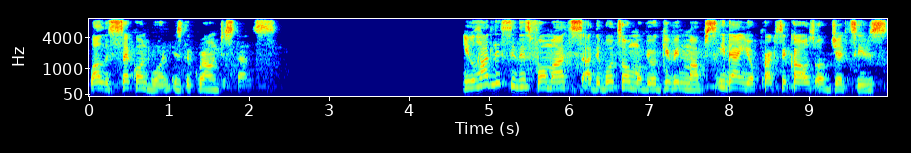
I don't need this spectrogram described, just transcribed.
while the second one is the ground distance. You'll hardly see these formats at the bottom of your given maps, either in your practicals or objectives,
